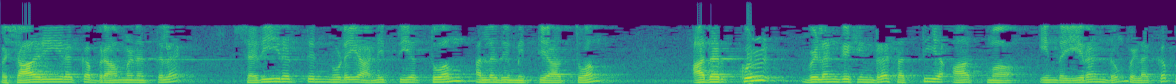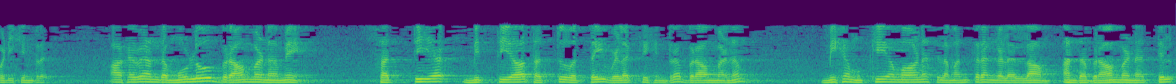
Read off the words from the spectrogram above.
இப்ப சாரீரக்க பிராமணத்துல சரீரத்தினுடைய அனித்தியத்துவம் அல்லது மித்தியாத்துவம் அதற்குள் விளங்குகின்ற சத்திய ஆத்மா இந்த இரண்டும் விளக்கப்படுகின்றது. ஆகவே அந்த முழு பிராமணமே சத்திய மித்தியா தத்துவத்தை விளக்குகின்ற பிராமணம். மிக முக்கியமான சில மந்திரங்கள் எல்லாம் அந்த பிராமணத்தில்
